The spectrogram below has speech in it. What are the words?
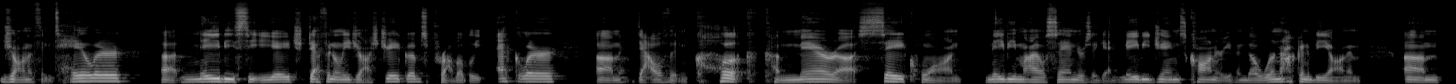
Jonathan Taylor, uh, maybe CEH, definitely Josh Jacobs, probably Ekeler, um, Dalvin Cook, Kamara, Saquon, maybe Miles Sanders again, maybe James Conner, even though we're not going to be on him. Um,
